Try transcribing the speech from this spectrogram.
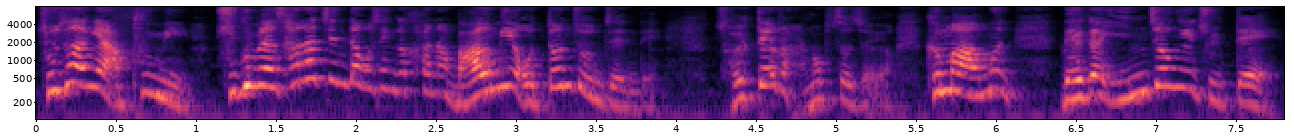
조상의 아픔이 죽으면 사라진다고 생각하나 마음이 어떤 존재인데 절대로 안 없어져요. 그 마음은 내가 인정해 줄 때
